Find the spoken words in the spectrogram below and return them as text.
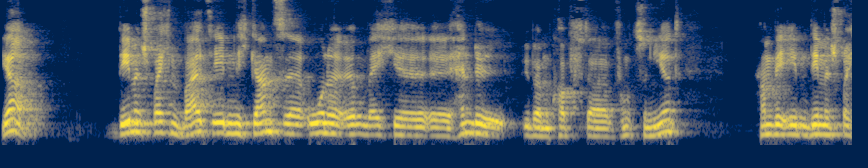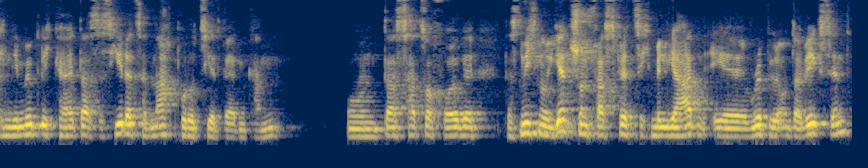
Ja, dementsprechend, weil es eben nicht ganz äh, ohne irgendwelche äh, Hände über dem Kopf da funktioniert, haben wir eben dementsprechend die Möglichkeit, dass es jederzeit nachproduziert werden kann. Und das hat zur Folge, dass nicht nur jetzt schon fast 40 Milliarden äh, Ripple unterwegs sind,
